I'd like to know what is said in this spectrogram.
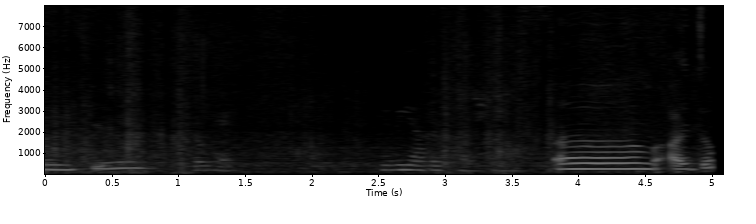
Thank you. Okay. Any other questions? Um, I don't.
